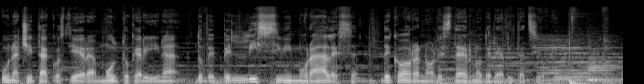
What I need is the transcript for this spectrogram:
una città costiera molto carina dove bellissimi murales decorano l'esterno delle abitazioni.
